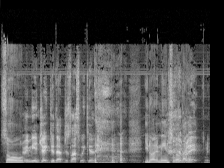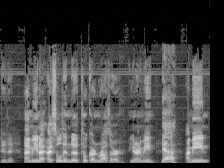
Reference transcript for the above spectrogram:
So, I mean, me and Jake did that just last weekend, you know what I mean? So, like, right? We did it. I mean, I, I sold him to Tokka and Rahzar. You know what I mean? yeah, I mean,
